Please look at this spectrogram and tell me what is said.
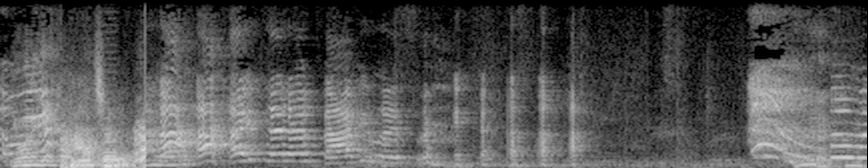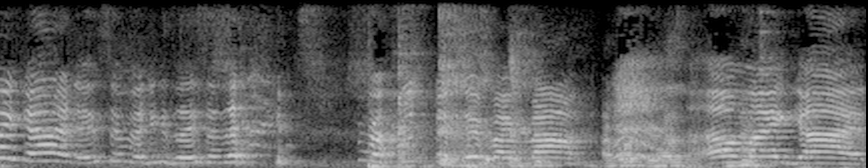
Oh You wanna get God. I said a fabulous man. Oh my god, it's so funny because I said that frozen in my mouth. I broke your husband. Oh my god.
